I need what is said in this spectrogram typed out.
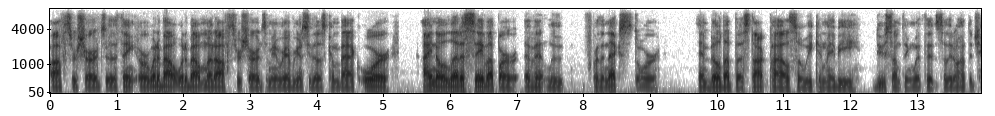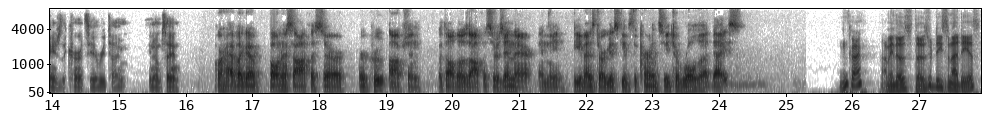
officer shards or the thing or what about what about mud officer shards? I mean, are we ever gonna see those come back? Or I know, let us save up our event loot for the next store and build up a stockpile so we can maybe do something with it so they don't have to change the currency every time. You know what I'm saying? Or have like a bonus officer recruit option with all those officers in there, and the, the event store just gives the currency to roll that dice. Okay. I mean, those those are decent ideas.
